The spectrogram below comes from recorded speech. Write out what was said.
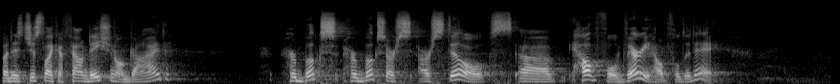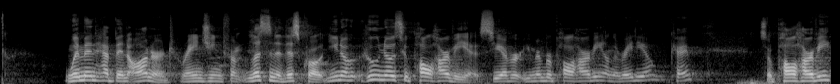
but it's just like a foundational guide. Her books, her books are, are still uh, helpful, very helpful today. Women have been honored, ranging from, listen to this quote. You know, who knows who Paul Harvey is? You ever, you remember Paul Harvey on the radio? Okay. So, Paul Harvey,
